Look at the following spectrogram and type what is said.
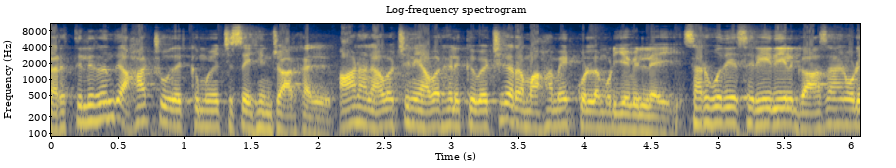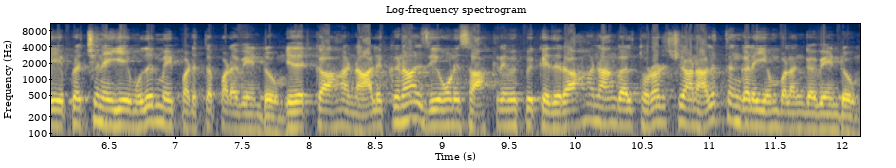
கருத்திலிருந்து அகற்றுவதற்கு முயற்சி செய்கின்றார்கள். ஆனால் அவற்றினை அவர்களுக்கு வெற்றிகரமாக மேற்கொள்ள முடியவில்லை. சர்வதேச ரீதியில் காசானுடைய பிரச்சனையை முதன்மைப்படுத்தப்பட வேண்டும். இதற்காக நாளுக்கு நாள் ஜியோனிஸ் ஆக்கிரமிப்புக்கு எதிராக நாங்கள் தொடர்ச்சியான அழுத்தங்களையும் வழங்க வேண்டும்.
